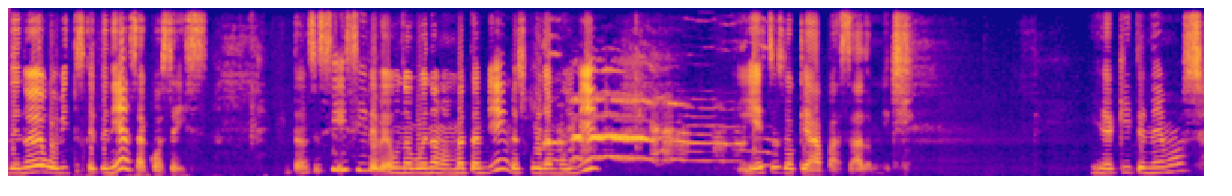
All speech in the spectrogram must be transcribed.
de nueve huevitos que tenía, sacó seis. Entonces sí, sí le veo una buena mamá también, los cuida muy bien. Y esto es lo que ha pasado, miren. Y aquí tenemos,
